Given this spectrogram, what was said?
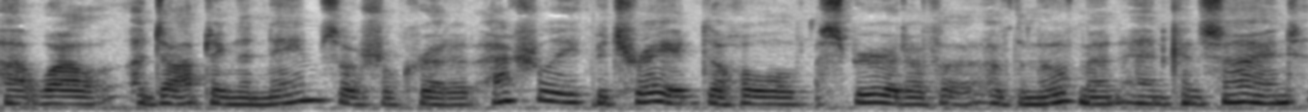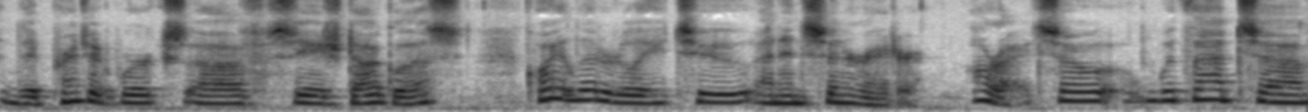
uh, while adopting the name social credit, actually betrayed the whole spirit of, uh, of the movement and consigned the printed works of C.H. Douglas, quite literally, to an incinerator. All right, so with that uh,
